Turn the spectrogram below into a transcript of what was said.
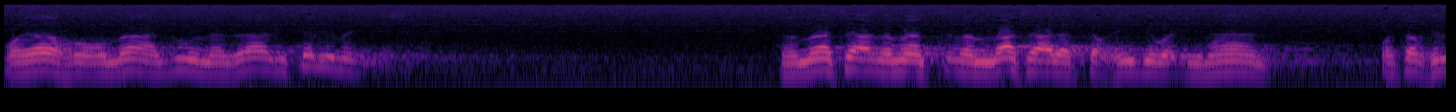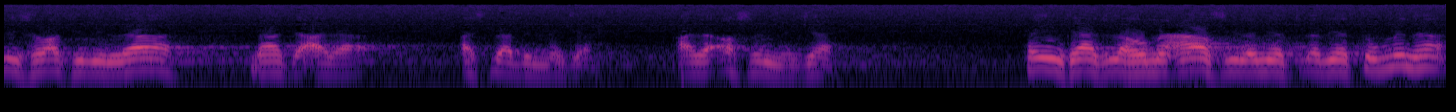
ويغفر ما دون ذلك لمن يشاء. فمات من مات على التوحيد والإيمان وترك الإشراك بالله مات على أسباب النجاة على أصل النجاة. فإن كانت له معاصي لم يتم منها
